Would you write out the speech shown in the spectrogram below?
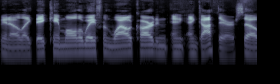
you know, like they came all the way from wild card and, and, and got there. So,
